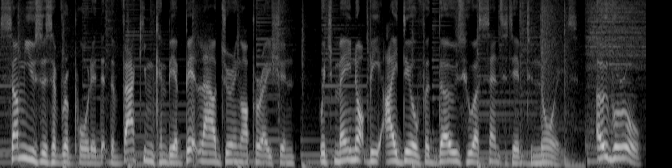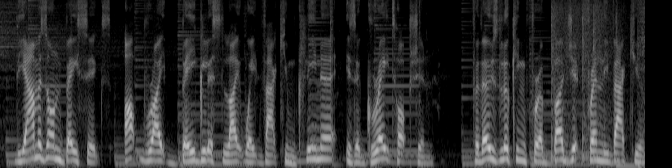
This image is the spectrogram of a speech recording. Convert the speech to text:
some users have reported that the vacuum can be a bit loud during operation, which may not be ideal for those who are sensitive to noise. Overall, the Amazon Basics Upright Bagless Lightweight Vacuum Cleaner is a great option for those looking for a budget-friendly vacuum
